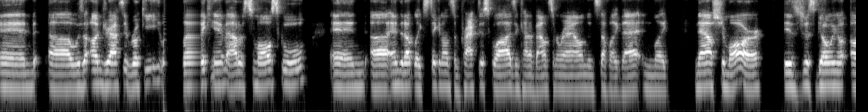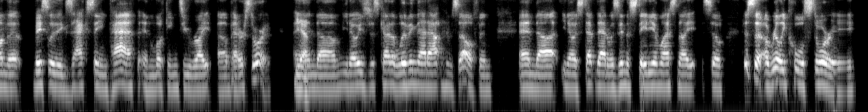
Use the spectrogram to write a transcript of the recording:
and uh was an undrafted rookie like him out of small school and uh ended up like sticking on some practice squads and kind of bouncing around and stuff like that and like now Shemar is just going on the basically the exact same path and looking to write a better story. Yeah. And um, you know, he's just kind of living that out himself. And and uh, you know, his stepdad was in the stadium last night. So just a, a really cool story.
